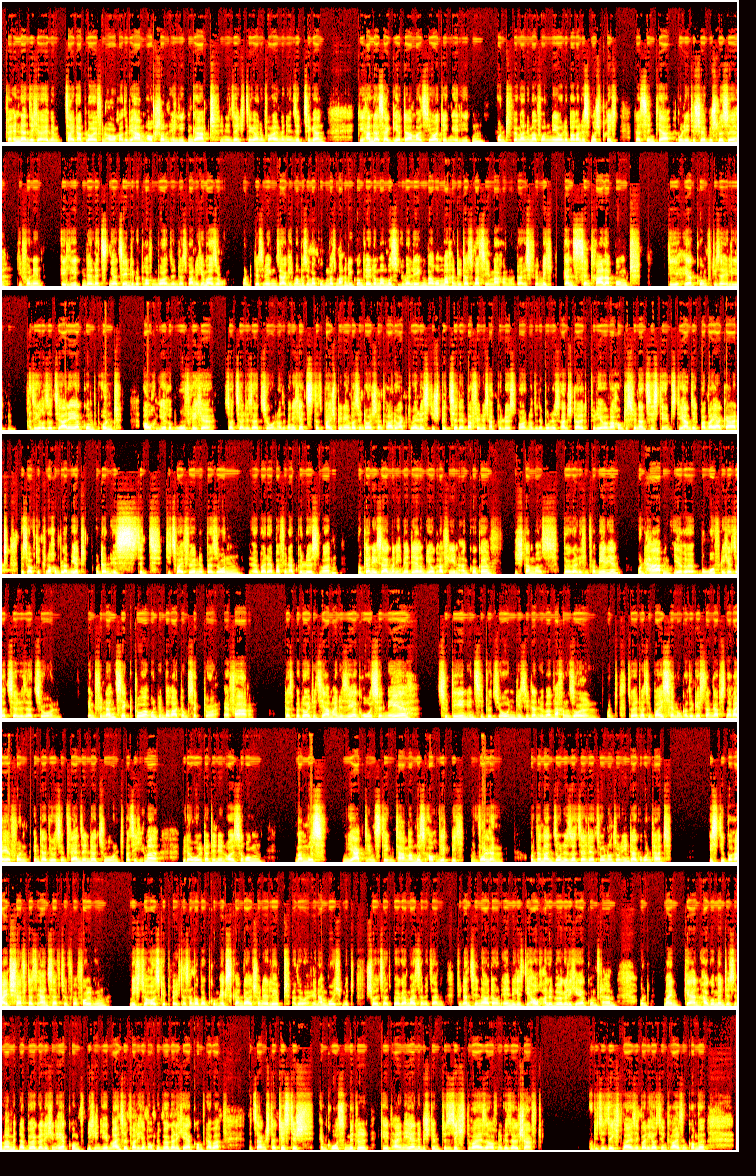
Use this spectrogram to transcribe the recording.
verändern sich ja in den Zeitabläufen auch. Also wir haben auch schon Eliten gehabt in den 60ern und vor allem in den 70ern, die anders agiert haben als die heutigen Eliten. Und wenn man immer von Neoliberalismus spricht, das sind ja politische Beschlüsse, die von den Eliten der letzten Jahrzehnte getroffen worden sind. Das war nicht immer so. Und deswegen sage ich, man muss immer gucken, was machen die konkret und man muss überlegen, warum machen die das, was sie machen. Und da ist für mich ganz zentraler Punkt die Herkunft dieser Eliten. Also ihre soziale Herkunft und auch ihre berufliche Sozialisation. Also wenn ich jetzt das Beispiel nehme, was in Deutschland gerade aktuell ist, die Spitze der BaFin ist abgelöst worden, also der Bundesanstalt für die Überwachung des Finanzsystems. Die haben sich bei Wirecard bis auf die Knochen blamiert und dann ist, sind die zwei führenden Personen äh, bei der BaFin abgelöst worden. Nun kann ich sagen, wenn ich mir deren Biografien angucke, die stammen aus bürgerlichen Familien und haben ihre berufliche Sozialisation im Finanzsektor und im Beratungssektor erfahren. Das bedeutet, sie haben eine sehr große Nähe zu den Institutionen, die sie dann überwachen sollen. Und so etwas wie Beißhemmung. Also gestern gab es eine Reihe von Interviews im Fernsehen dazu. Und was sich immer wiederholt hat in den Äußerungen, man muss einen Jagdinstinkt haben. Man muss auch wirklich wollen. Und wenn man so eine Sozialisation und so einen Hintergrund hat, ist die Bereitschaft, das ernsthaft zu verfolgen, nicht so ausgeprägt. Das haben wir beim Cum-Ex-Skandal schon erlebt, also in Hamburg mit Scholz als Bürgermeister, mit seinem Finanzsenator und ähnliches, die auch alle bürgerliche Herkunft haben. Und mein Kernargument ist immer mit einer bürgerlichen Herkunft, nicht in jedem Einzelfall, ich habe auch eine bürgerliche Herkunft, aber sozusagen statistisch im großen Mittel geht einher eine bestimmte Sichtweise auf eine Gesellschaft. Und diese Sichtweise, weil ich aus den Kreisen komme,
